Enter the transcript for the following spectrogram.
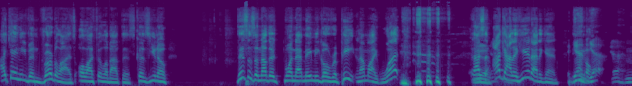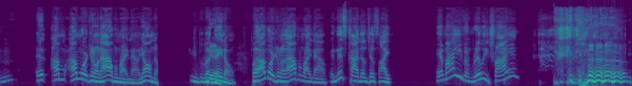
I can't even verbalize all I feel about this because, you know, this is another one that made me go repeat. And I'm like, what? And I said, I gotta hear that again. Again, know- yeah, yeah. hmm And I'm I'm working on an album right now. Y'all know, but Yeah. they don't. But I'm working on an album right now, and this kind of just like, am I even really trying? you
